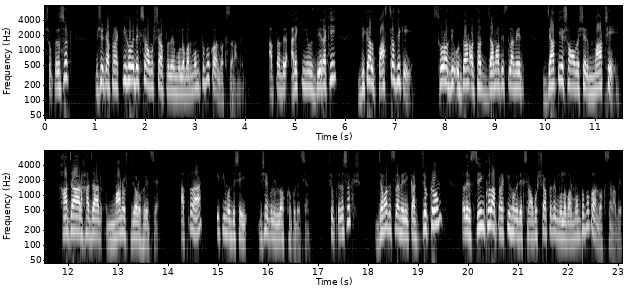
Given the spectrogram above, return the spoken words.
সুপ্রদর্শক বিষয়টি আপনারা কীভাবে দেখছেন অবশ্যই আপনাদের মূল্যবান মন্তব্য কমেন্ট বক্সে জানাবেন। আপনাদের আরেকটি নিউজ দিয়ে রাখি। বিকাল পাঁচটা থেকে সোরাদি উদ্যান অর্থাৎ জামাত ইসলামের জাতীয় সমাবেশের মাঠে হাজার হাজার মানুষ জড়ো হয়েছে। আপনারা ইতিমধ্যে সেই বিষয়গুলো লক্ষ্য করেছেন। সুপ্রদর্শক জামাত ইসলামের এই কার্যক্রম, তাদের শৃঙ্খলা আপনারা কীভাবে দেখছেন অবশ্যই আপনাদের মূল্যবান মন্তব্য কমেন্ট বক্সে জানাবেন।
